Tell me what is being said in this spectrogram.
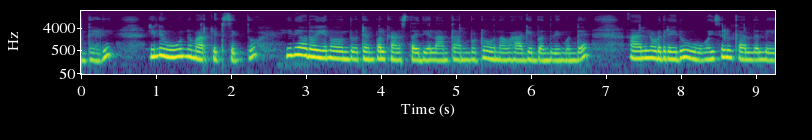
ಅಂತ ಹೇಳಿ. ಇಲ್ಲಿ ಹೂವಿನ ಮಾರ್ಕೆಟ್ ಸಿಕ್ತು. ಇದ್ಯಾವುದೋ ಏನೋ ಒಂದು ಟೆಂಪಲ್ ಕಾಣಿಸ್ತಾ ಇದೆಯಲ್ಲ ಅಂತ ಅಂದ್ಬಿಟ್ಟು ನಾವು ಹಾಗೆ ಬಂದ್ವಿ ಮುಂದೆ. ಅಲ್ಲಿ ನೋಡಿದ್ರೆ ಇದು ಹೊಯ್ಸಳ ಕಾಲದಲ್ಲಿ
